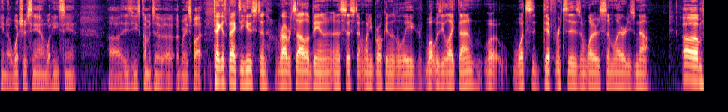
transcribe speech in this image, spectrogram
you know what you're seeing and what he's seeing. Uh, he's, he's coming to a, a great spot. Take us back to Houston. Robert Saleh being an assistant when he broke into the league. What was he like then? What, what's the differences and what are the similarities now? Um,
